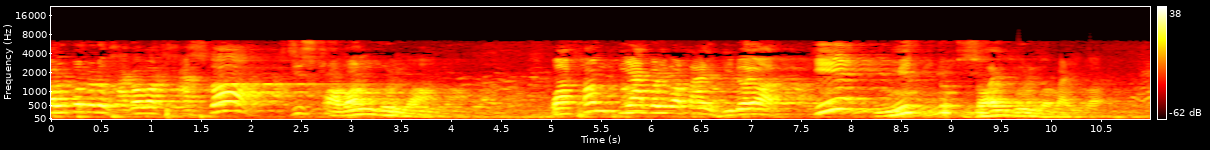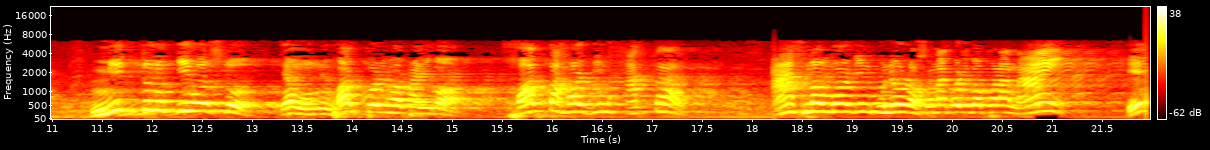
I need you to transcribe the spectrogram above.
কল্পতৰো ভাগৱত শাস্ত্ৰ যি শ্ৰৱণ কৰিব। প্ৰথম ক্ৰিয়া কৰিব তাৰ হৃদয়ত কি? মৃত্যুক জয় কৰিব পাৰিব। মৃত্যুনো কি বস্তু? তেওঁ অনুভৱ কৰিব পাৰিব। সপ্তাহৰ দিন সাতটা। আঠ নম্বৰ দিন কোনেও ৰচনা কৰিব পৰা নাই। এই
